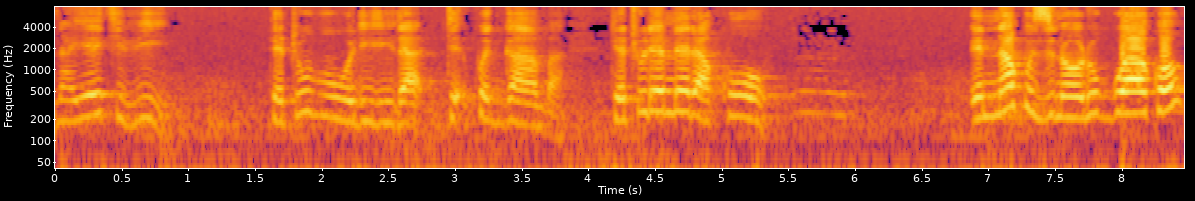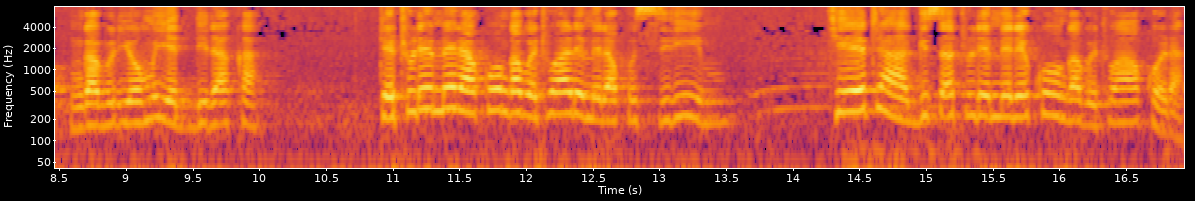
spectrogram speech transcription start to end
Naye ekibi tetubuulirira te- kwegamba tetulemerako. Ennaku zino oluggwako nga buli omu yeddiraka. Tetulemerako nga bwe twalemera ku siriimu. Kyetaagisa tulemereko nga bwe twakola.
